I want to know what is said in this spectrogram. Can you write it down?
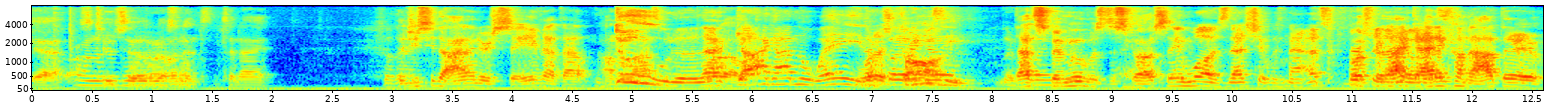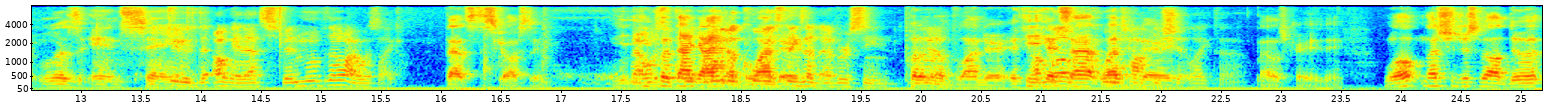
Yeah, it's two Islanders two won going into tonight. So Did you see the Islanders save at that? on the last- Dude, that Bro. guy got in the way. What That's a They're dog. crazy. That spin move was disgusting. It was. That shit was not. That's the But first for thing I that guy to noticed. come out there it was insane. Dude, th- okay, that spin move though, I was like, That's disgusting. He, that he was put that guy one in of a the coolest blender. things I've ever seen. Put him in a blender. If he I hits love that, cool legendary. hockey shit like that. That was crazy. Well, that should just about do it.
